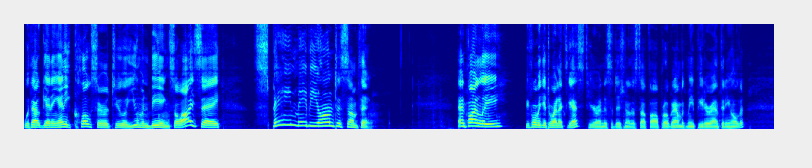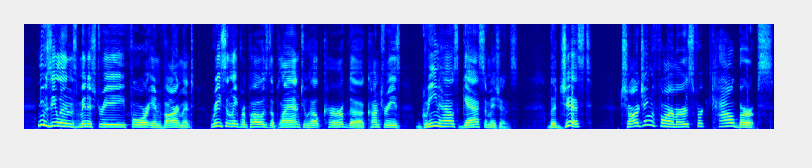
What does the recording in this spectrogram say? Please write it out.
without getting any closer to a human being, so I say Spain may be on to something. And finally, before we get to our next guest here on this edition of the Stuph File program with me, Peter Anthony Holder, New Zealand's Ministry for Environment recently proposed a plan to help curb the country's greenhouse gas emissions. The gist charging farmers for cow burps.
